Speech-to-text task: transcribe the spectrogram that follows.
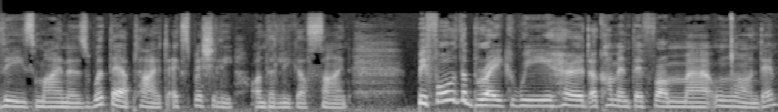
these miners with their plight, especially on the legal side. Before the break, we heard a comment there from uh, Ungonde,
